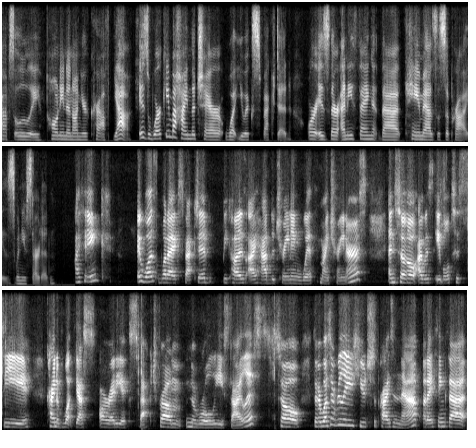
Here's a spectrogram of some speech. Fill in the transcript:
Absolutely. Honing in on your craft. Yeah. Is working behind the chair what you expected? Or is there anything that came as a surprise when you started? I think it was what I expected because I had the training with my trainers. And so I was able to see kind of what guests already expect from Neroli stylists. So there wasn't really a huge surprise in that, but I think that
